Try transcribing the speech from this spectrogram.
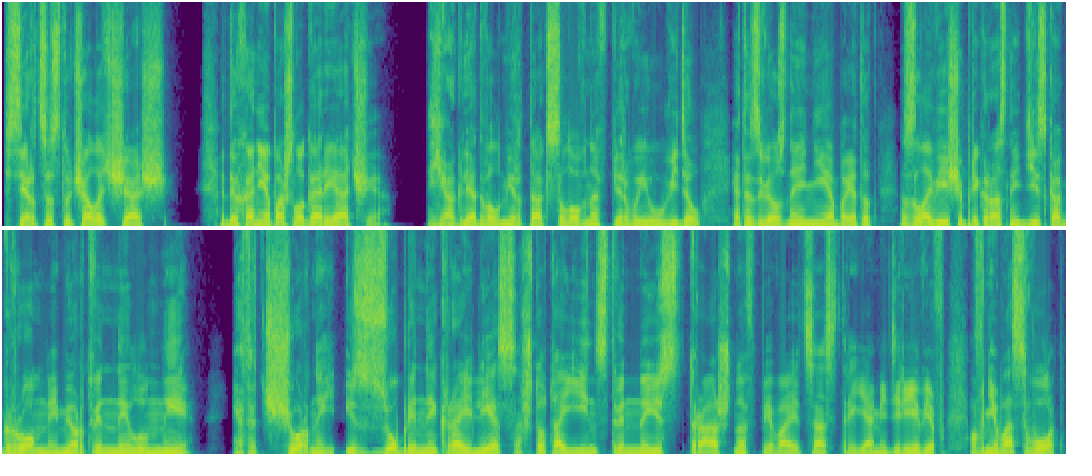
Сердце стучало чаще, дыхание пошло горячее. Я оглядывал мир так, словно впервые увидел это звездное небо, этот зловеще прекрасный диск огромной мертвенной луны, этот черный иззубренный край леса, что таинственно и страшно впивается остриями деревьев в небосвод.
